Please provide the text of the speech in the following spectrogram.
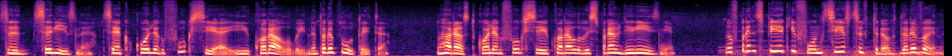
це, це різне. Це як колір фуксія і кораловий, не переплутайте. Гаразд, колір фуксія і кораловий справді різні. Ну, в принципі, як і функції в цих трьох деревин.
